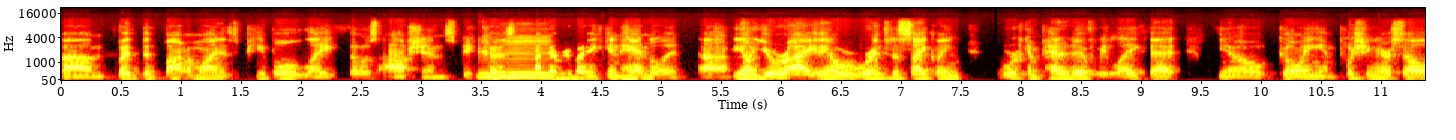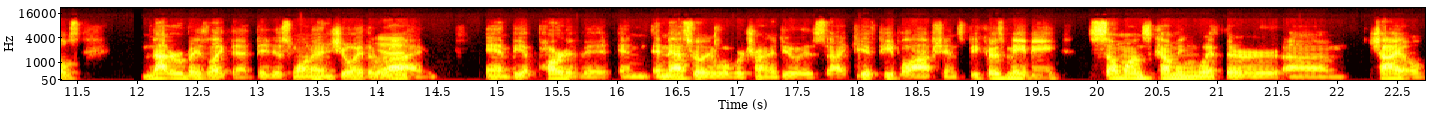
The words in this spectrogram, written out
Um, but the bottom line is people like those options because mm-hmm. not everybody can handle it. Um, you know, you're right. You know, we're, we're into the cycling. We're competitive. We like that. You know, going and pushing ourselves. Not everybody's like that. They just want to enjoy the yeah. ride and be a part of it and and that's really what we're trying to do is uh, give people options because maybe someone's coming with their um, child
